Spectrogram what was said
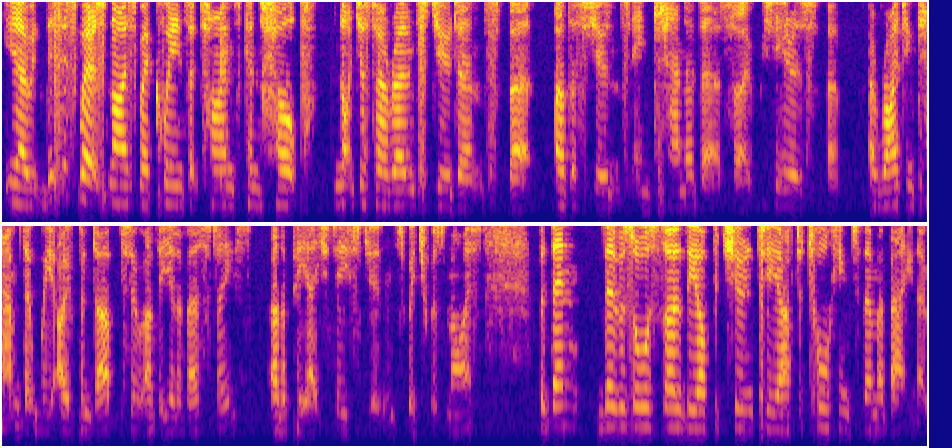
you know, this is where it's nice where Queens at times can help not just our own students, but other students in Canada. So here is a, a writing camp that we opened up to other universities, other PhD students, which was nice. But then there was also the opportunity after talking to them about, you know,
